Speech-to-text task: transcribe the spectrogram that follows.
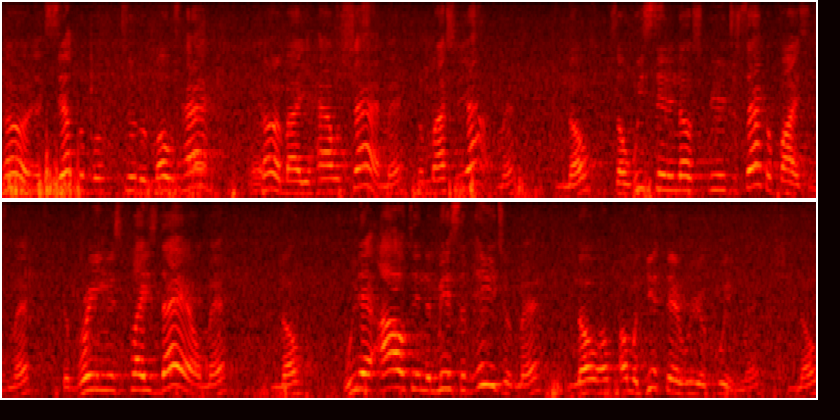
Come, acceptable to the Most High. Come by Yahweh Shai, man. The Mashiach, man. You know, so we sending up spiritual sacrifices, man, to bring this place down, man. You know, we that out in the midst of Egypt, man. You know, I'm, I'm gonna get there real quick, man. You know,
